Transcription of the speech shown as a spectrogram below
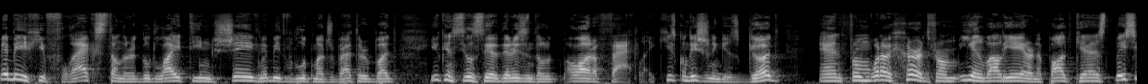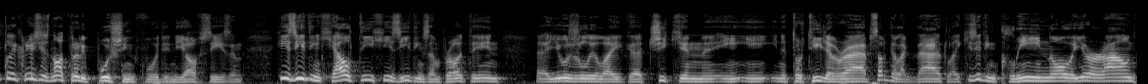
Maybe if he flexed under a good lighting, shaved, maybe it would look much better, but you can still see that there isn't a, a lot of fat. Like his conditioning is good. And from what I've heard from Iain Valliere on a podcast, basically Chris is not really pushing food in the off season. He's eating healthy, he's eating some protein, uh, usually like uh, chicken in, in, a tortilla wrap, something like that. Like he's eating clean all year round,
